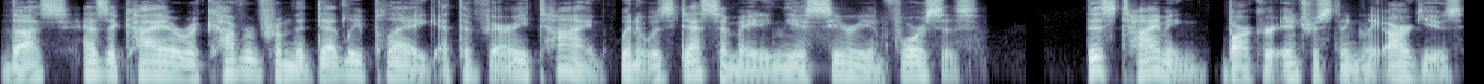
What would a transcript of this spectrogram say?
Thus, Hezekiah recovered from the deadly plague at the very time when it was decimating the Assyrian forces. This timing, Barker interestingly argues,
